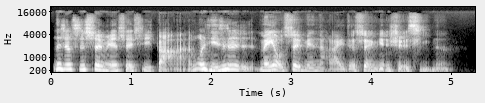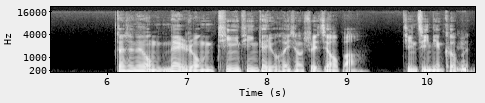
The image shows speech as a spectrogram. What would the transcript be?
那就是睡眠学习法啊。问题是没有睡眠，哪来的睡眠学习呢？但是那种内容听一听，应该也会很想睡觉吧？听自己念课嗯，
